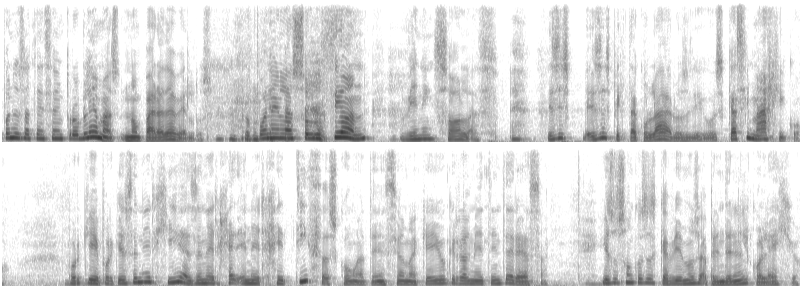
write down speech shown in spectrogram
pones atención en problemas, no para de haberlos. Lo pones en la solución, vienen solas. Es, es espectacular, os digo, es casi mágico. ¿Por qué? Porque es energía, es energe energetizas con atención aquello que realmente interesa. Y esas son cosas que habíamos aprender en el colegio.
